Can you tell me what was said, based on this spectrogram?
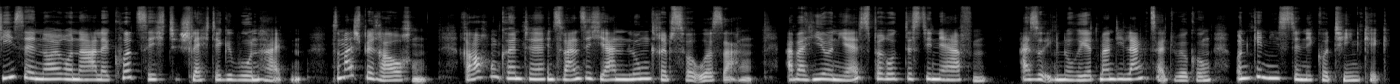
diese neuronale Kurzsicht schlechte Gewohnheiten. Zum Beispiel Rauchen. Rauchen könnte in 20 Jahren Lungenkrebs verursachen, aber hier und jetzt beruhigt es die Nerven. Also ignoriert man die Langzeitwirkung und genießt den Nikotinkick.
